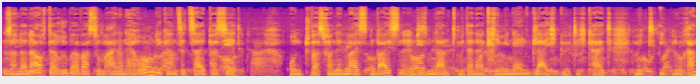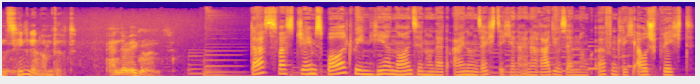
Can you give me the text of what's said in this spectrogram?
sondern auch darüber, was um einen herum die ganze Zeit passiert und was von den meisten Weißen in diesem Land mit einer kriminellen Gleichgültigkeit, mit Ignoranz hingenommen wird. Das, was James Baldwin hier 1961 in einer Radiosendung öffentlich ausspricht,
